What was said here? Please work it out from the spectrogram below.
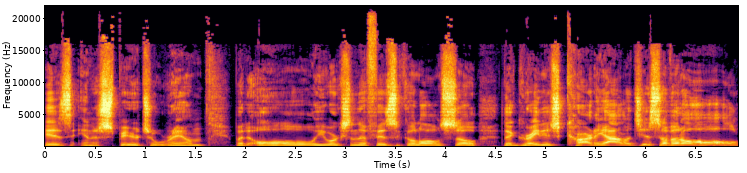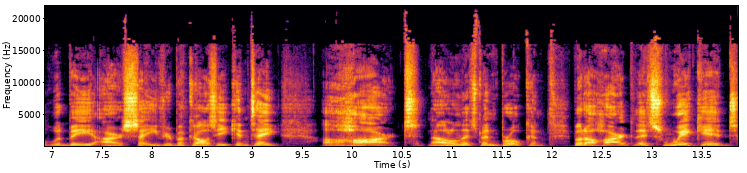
is in a spiritual realm, but oh, he works in the physical also. The greatest cardiologist of it all would be our Savior because he can take a heart, not only that's been broken, but a heart that's wicked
